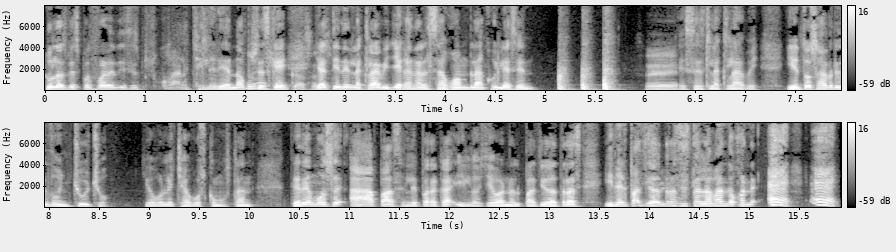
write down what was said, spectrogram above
Tú las ves por fuera y dices, pues, ¿cuál chilería? No, pues No, es que casas. ya tienen la clave. Llegan al zaguán blanco y le hacen, sí. esa es la clave. Y entonces abre Don Chucho. Yo, le chavos, ¿cómo están? Queremos, eh, ah, pásenle para acá. Y los llevan al patio de atrás. Y en el patio de atrás está lavando con, eh, eh,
